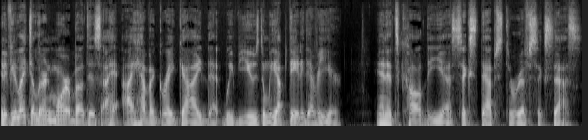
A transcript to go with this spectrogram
if you'd like to learn more about this, I, I have a great guide that we've used and we update it every year, and it's called the uh, Six Steps to RRIF Success.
